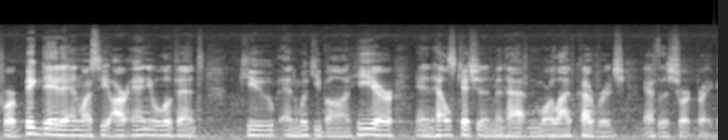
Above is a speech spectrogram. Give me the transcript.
for Big Data NYC, our annual event, Cube and Wikibon here in Hell's Kitchen in Manhattan. More live coverage after the short break.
